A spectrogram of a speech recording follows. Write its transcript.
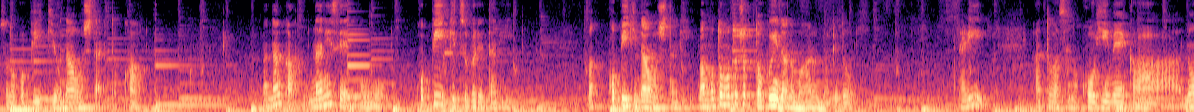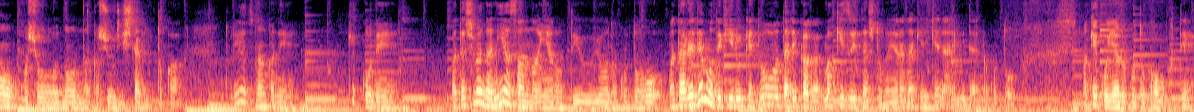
そのコピー機を直したりとか、まあ、なんか何せこうコピー機潰れたり、まあ、コピー機直したりもともとちょっと得意なのもあるんだけどたりあとはそのコーヒーメーカーの故障のなんか修理したりとか。とりあえずなんかね結構ね私は何屋さんなんやろっていうようなことを、まあ、誰でもできるけど誰かが、まあ、気づいた人がやらなきゃいけないみたいなことを、まあ、結構やることが多くて。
